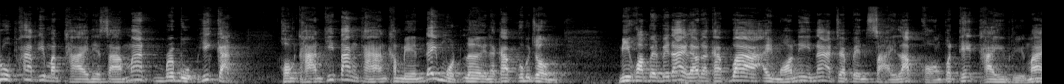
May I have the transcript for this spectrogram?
รูปภาพที่มันถ่ายเนี่ยสามารถระบุพิกัดของฐานที่ตั้งทหารเขมรได้หมดเลยนะครับคุณผู้ชม มีความเป็นไปได้แล้วนะครับ ว่าไอ้หมอนี่น่าจะเป็นสายลับของประเทศไทยหรือไม่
